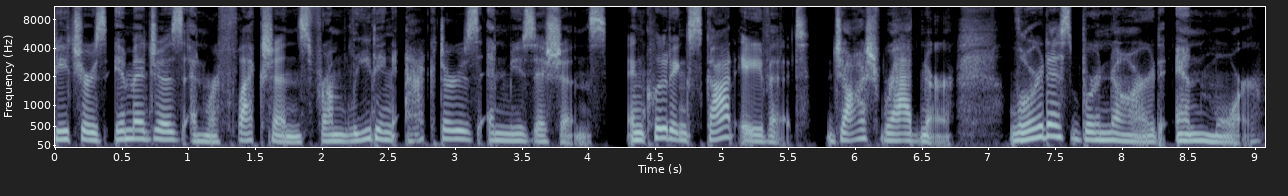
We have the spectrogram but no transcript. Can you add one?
features images and reflections from leading actors and musicians, including Scott Avett, Josh Radnor, Lourdes Bernard, and more.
